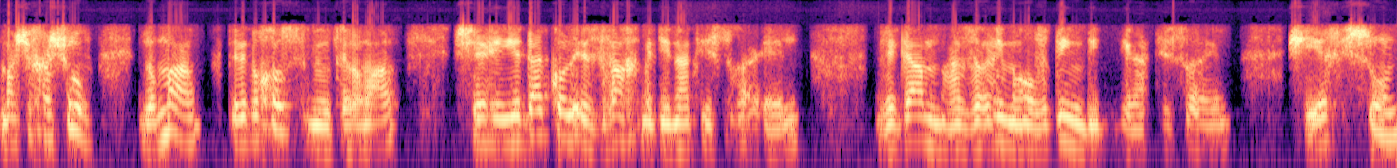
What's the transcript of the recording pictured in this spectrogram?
מה שחשוב לומר, ובכל זאת אני רוצה לומר, שידע כל אזרח מדינת ישראל, וגם הזרים העובדים במדינת ישראל, שיהיה חיסון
